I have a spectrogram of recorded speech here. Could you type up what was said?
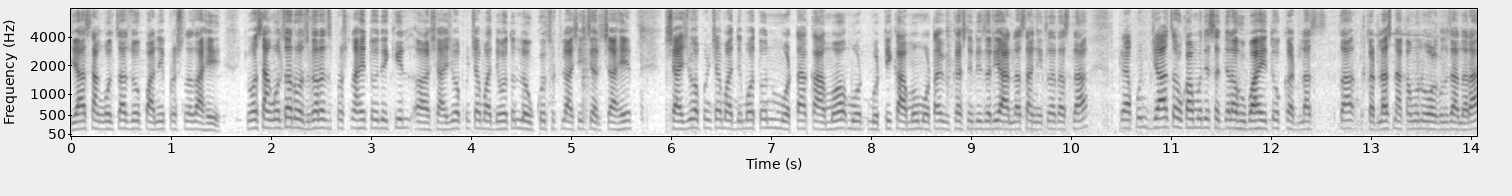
या सांगोलचा जो पाणी प्रश्न आहे किंवा सांगोलचा रोजगाराचा प्रश्न आहे तो देखील अ, शहाजी बापूंच्या माध्यमातून लवकर सुटला अशी चर्चा आहे. शहाजी बापूंच्या माध्यमातून मोठा कामं मोठ मोठी कामं मोठा विकास निधी जरी आणला सांगितला असला तरी आपण ज्या चौकामध्ये सध्याला उभा आहे तो कडलासचा कडलास नाका म्हणून ओळखला जाणारा.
